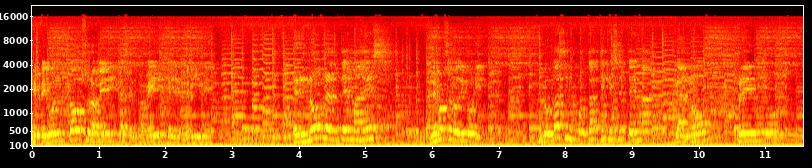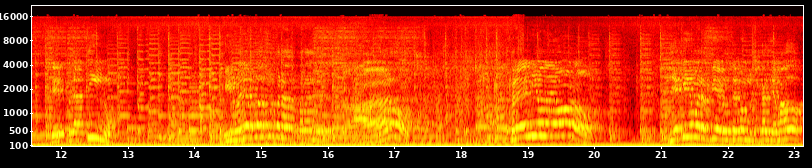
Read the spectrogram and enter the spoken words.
que pegó en toda Sudamérica, Centroamérica y el Caribe. El nombre del tema es, mejor se lo digo ahorita, lo más importante es que ese tema ganó premios de platino. Y no hay aplauso para, para el... ¡Claro! ¡Premio de oro! Y es que yo me refiero a un tema musical llamado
